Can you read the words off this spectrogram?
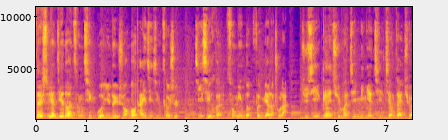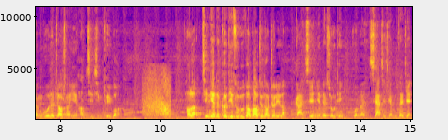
在试验阶段，曾请过一对双胞胎进行测试，机器很聪明地分辨了出来。据悉，该取款机明年起将在全国的招商银行进行推广。好了，今天的科技速读早报就到这里了，感谢您的收听，我们下期节目再见。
